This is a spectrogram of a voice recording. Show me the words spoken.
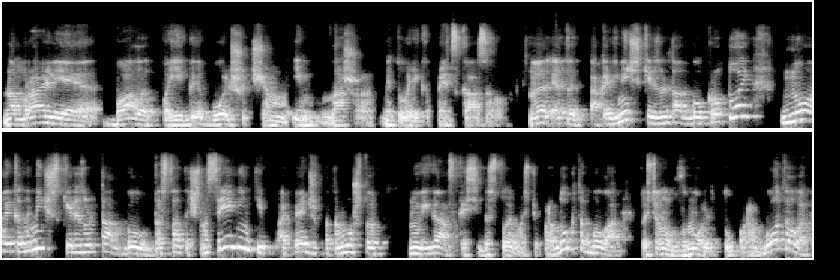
набрали баллы по ЕГЭ больше, чем им наша методика предсказывала. Но это академический результат был крутой, но экономический результат был достаточно средненький, опять же, потому что ну, гигантская себестоимость у продукта была, то есть оно в ноль тупо работало.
